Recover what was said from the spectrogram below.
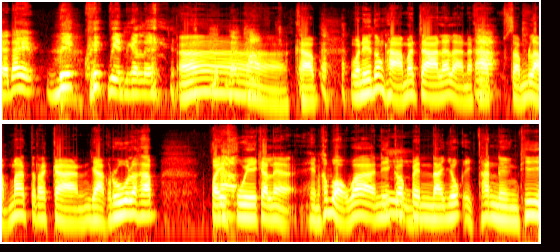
จะได้บิ๊กควิกวินกันเลยอ่านะครับครับ วันนี้ต้องถามอาจารย์แล้วแหละนะครับอะสำหรับมาตรการอยากรู้แล้วครับ ไปครับคุยกันเนี่ยเห็นเขาบอกว่านี่ก็อืมเป็นนายกอีกท่านหนึ่งที่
